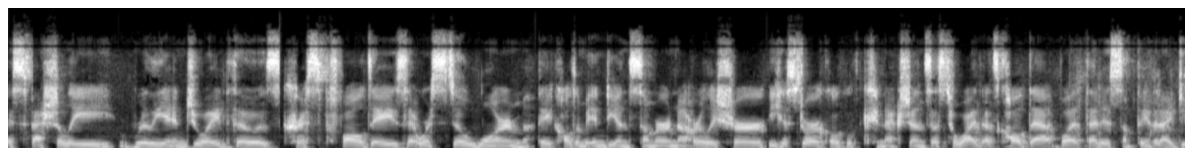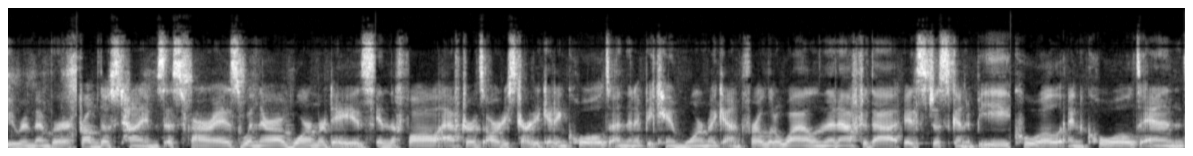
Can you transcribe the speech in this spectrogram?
especially really enjoyed those crisp fall days that were still warm. They called them Indian summer, not really sure the historical connections as to why that's called that, but that is something that I do remember from those times as far as when there are warmer days in the fall after it's already started getting cold and then it became warm again for a little while. And then after that, it's just going to be cool and cold and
